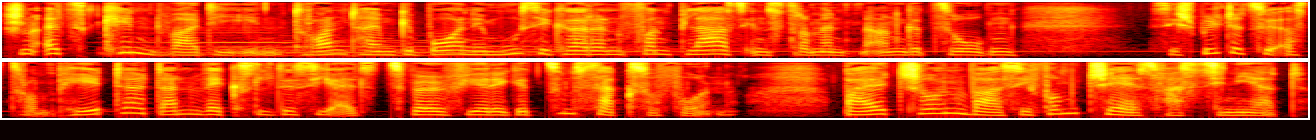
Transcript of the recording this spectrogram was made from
Schon als Kind war die in Trondheim geborene Musikerin von Blasinstrumenten angezogen. Sie spielte zuerst Trompete, dann wechselte sie als Zwölfjährige zum Saxophon. Bald schon war sie vom Jazz fasziniert.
